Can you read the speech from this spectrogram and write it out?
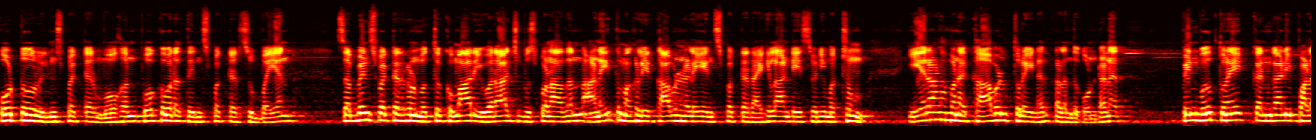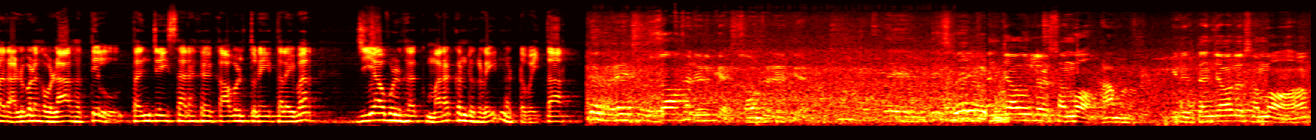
கோட்டூர் இன்ஸ்பெக்டர் மோகன் போக்குவரத்து இன்ஸ்பெக்டர் சுப்பையன் சப் இன்ஸ்பெக்டர்கள் முத்துக்குமார் யுவராஜ் புஷ்பநாதன் அனைத்து மகளிர் காவல் நிலைய இன்ஸ்பெக்டர் அகிலாண்டேஸ்வரி மற்றும் ஏராளமான காவல்துறையினர் கலந்து கொண்டனர். பின்பு துணை கண்காணிப்பாளர் அலுவலக வளாகத்தில் தஞ்சை சரக காவல் துணை தலைவர் ஜியாவுல் ஹக் மரக்கன்றுகளை நட்டு வைத்தார். சாஃப்ட்வேர் இருக்கு சாஃப்ட்வேர் இருக்கு. தஞ்சாவூரில் ஒரு சம்பவம். இது தஞ்சாவூரில் சம்பவம்.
